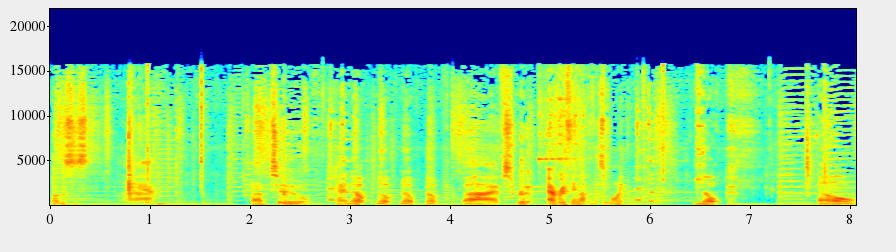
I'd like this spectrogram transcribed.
Oh, this is... Uh, tab 2. Okay, nope, nope, nope, nope. Uh, I've screwed everything up at this point. Milk. L.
